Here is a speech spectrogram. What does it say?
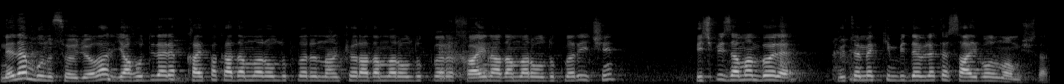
Neden bunu söylüyorlar? Yahudiler hep kaypak adamlar oldukları, nankör adamlar oldukları, hain adamlar oldukları için hiçbir zaman böyle mütemekkin bir devlete sahip olmamışlar.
